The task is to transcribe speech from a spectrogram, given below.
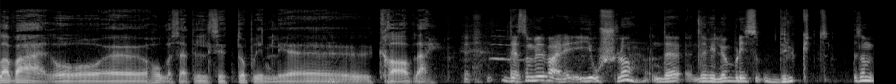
la være å uh, holde seg til sitt opprinnelige uh, krav der. Det som vil være i Oslo, det, det vil jo bli brukt som,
